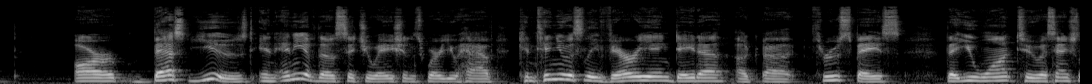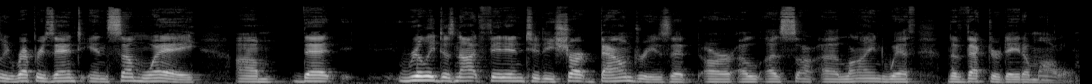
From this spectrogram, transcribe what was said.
are best used in any of those situations where you have continuously varying data uh, uh, through space that you want to essentially represent in some way um, that really does not fit into the sharp boundaries that are aligned with the vector data model.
